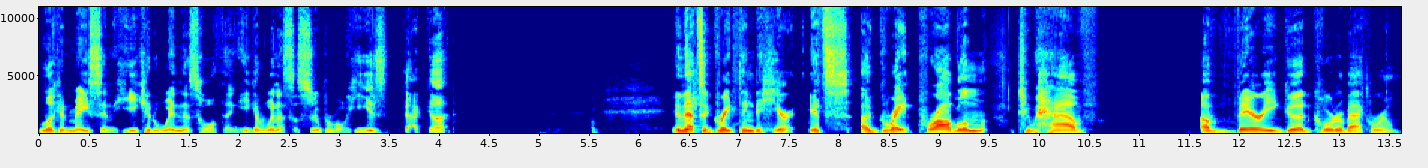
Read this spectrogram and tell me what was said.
look at Mason. He could win this whole thing. He could win us a Super Bowl. He is that good. And that's a great thing to hear. It's a great problem to have a very good quarterback room.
